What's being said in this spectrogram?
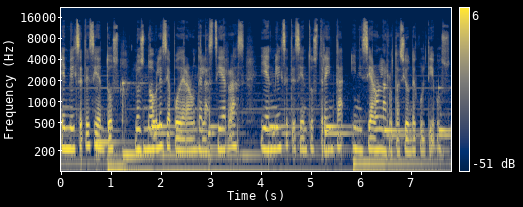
En 1700, los nobles se apoderaron de las tierras y en 1730 iniciaron la rotación de cultivos,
